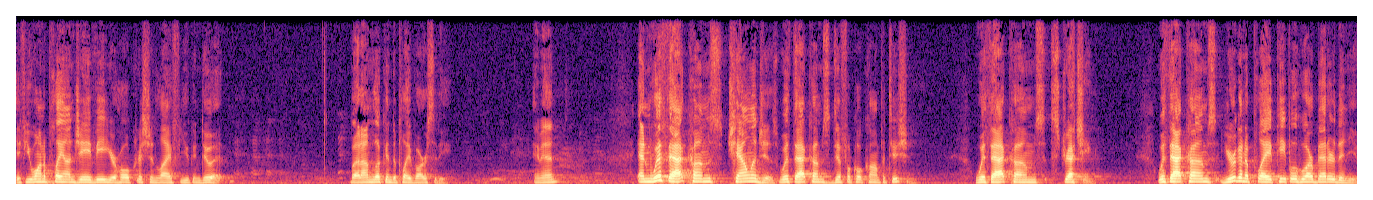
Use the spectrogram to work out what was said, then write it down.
If you want to play on JV your whole Christian life, you can do it but I'm looking to play varsity. Amen? And with that comes challenges. With that comes difficult competition. With that comes stretching. With that comes you're going to play people who are better than you.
